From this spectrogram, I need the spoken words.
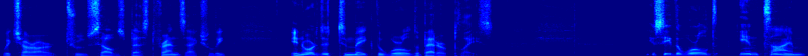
which are our true selves' best friends, actually, in order to make the world a better place. You see, the world in time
